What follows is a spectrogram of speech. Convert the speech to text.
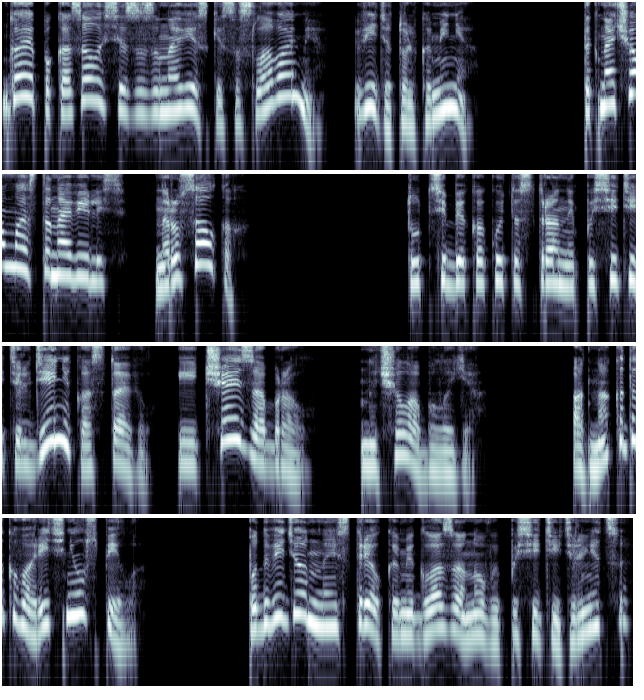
Гая показалась из-за занавески со словами, видя только меня. «Так на чем мы остановились? На русалках?» Тут тебе какой-то странный посетитель денег оставил и чай забрал, начала была я. Однако договорить не успела. Подведенные стрелками глаза новой посетительницы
